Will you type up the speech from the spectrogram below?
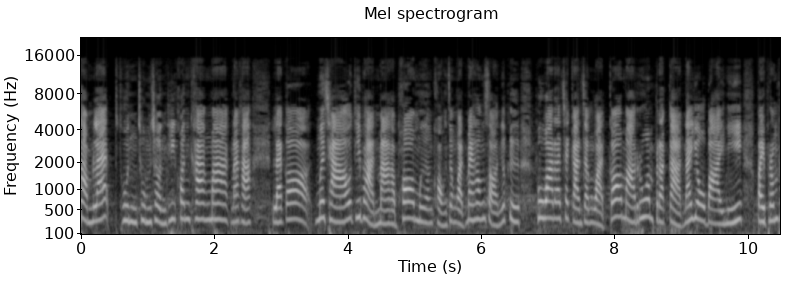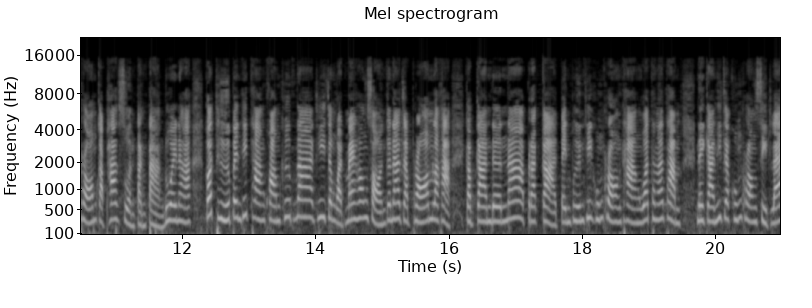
ธรรม และทุนชุมชนที่ค่อนข้างมากนะคะ และก็เมื่อเช้าที่ผ่านมากับพ่อเมืองของจังหวัดแม่ฮ่องสอนก็คือ ผู้ว่าราชการจังหวัดก็มาร่วมประกาศนโยบายนี้ไปพร้อม ๆ กับภาคส่วนต่างๆ ด้วยนะคะ ก็ถือเป็นทิศทางความคืบหน้าที่จังหวัดแม่ฮ่องสอนก็น่าจะพร้อมละค่ะกับการเดินหน้าประกาศเป็นพื้นที่คุ้มครองทางวัฒนธรรม ในการที่จะคุ้มครองสิทธิและ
